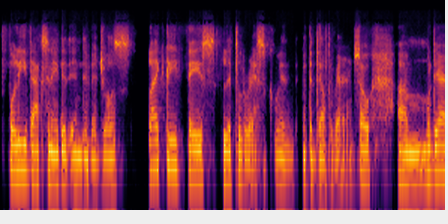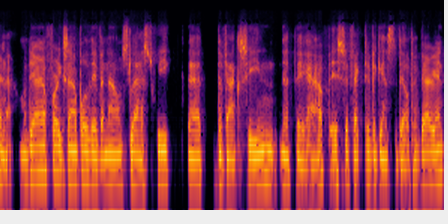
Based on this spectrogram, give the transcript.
fully vaccinated individuals likely face little risk with, with the delta variant. So um, moderna. Moderna for example they've announced last week that the vaccine that they have is effective against the delta variant.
